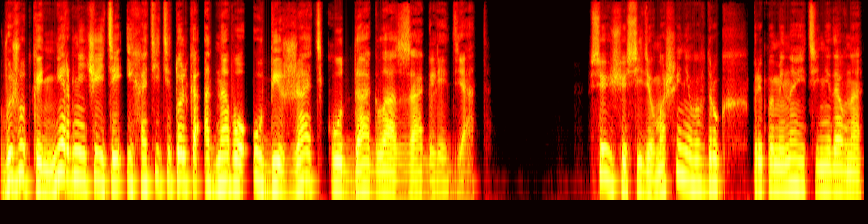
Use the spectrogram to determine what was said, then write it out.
вы жутко нервничаете и хотите только одного — убежать, куда глаза глядят. Все еще сидя в машине, вы вдруг припоминаете недавно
